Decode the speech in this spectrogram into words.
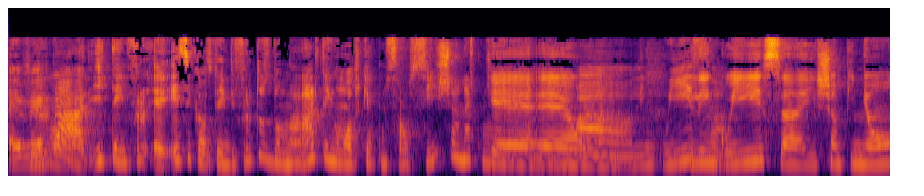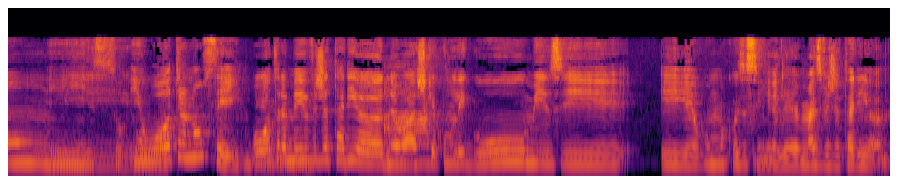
É verdade. E tem fru- é, esse calzone tem de frutos do mar, tem um outro que é com salsicha, né? Com Que é- é uma bom. linguiça. Linguiça e champignon. Isso. E o outro eu não sei. O outro é meio vegetariano, eu Ah, acho que é com legumes e. e alguma coisa assim. Ele é mais vegetariano.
